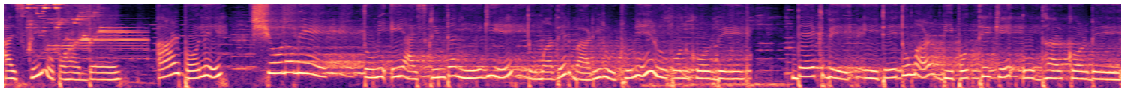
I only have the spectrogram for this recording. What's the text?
আইসক্রিম উপহার দেয়। আর বলে, শোনো মেয়ে, তুমি এই আইসক্রিমটা নিয়ে গিয়ে তোমাদের বাড়ির উঠোনে রোপণ করবে। দেখবে, এটাই তোমার বিপদ থেকে উদ্ধার করবে।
